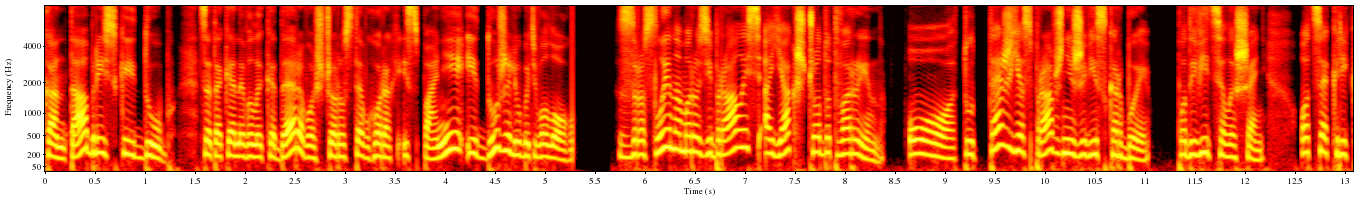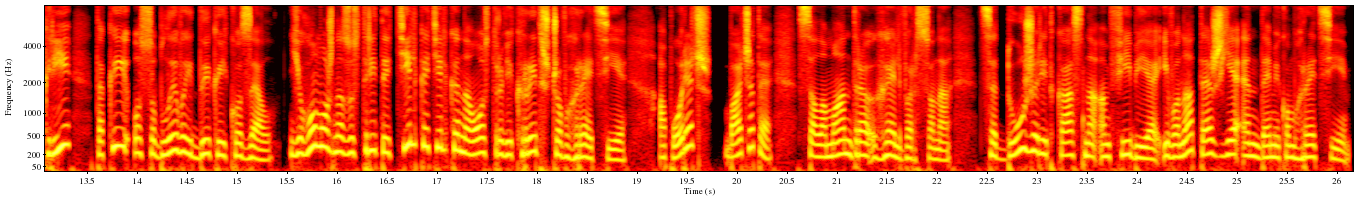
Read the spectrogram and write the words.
кантабрійський дуб. Це таке невелике дерево, що росте в горах Іспанії і дуже любить вологу. З рослинами розібрались, а як щодо тварин? О, тут теж є справжні живі скарби. Подивіться лишень. Оце крікрі – такий особливий дикий козел. Його можна зустріти тільки-тільки на острові Крит, що в Греції. А поряд, бачите, саламандра Гельверсона. Це дуже рідкасна амфібія, і вона теж є ендеміком Греції.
